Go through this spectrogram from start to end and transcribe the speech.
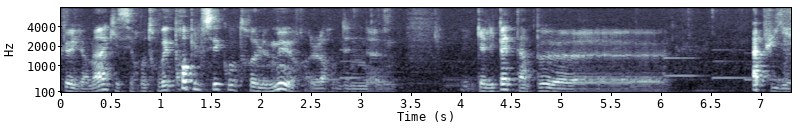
qu'il y en a un qui s'est retrouvé propulsé contre le mur lors d'une galipette un peu euh, appuyée.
